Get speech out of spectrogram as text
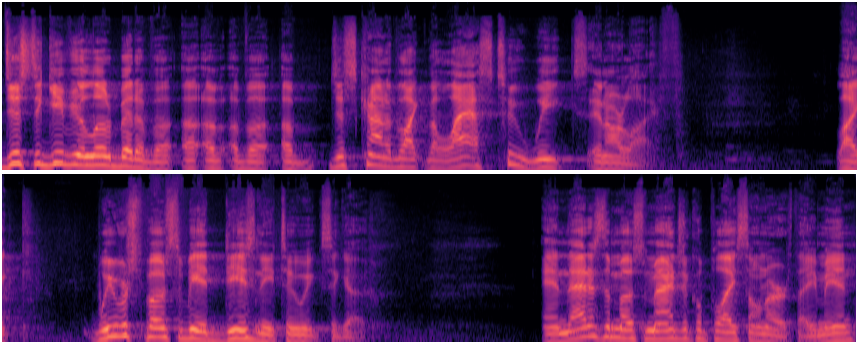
just to give you a little bit of a, of, of a, of just kind of like the last two weeks in our life. Like, we were supposed to be at Disney two weeks ago. And that is the most magical place on earth. Amen?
